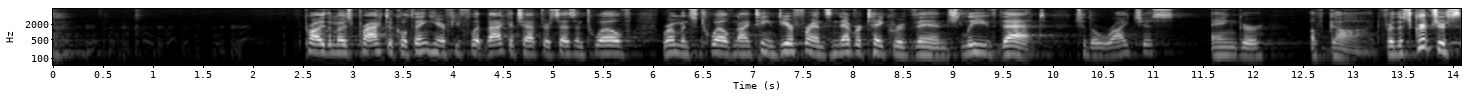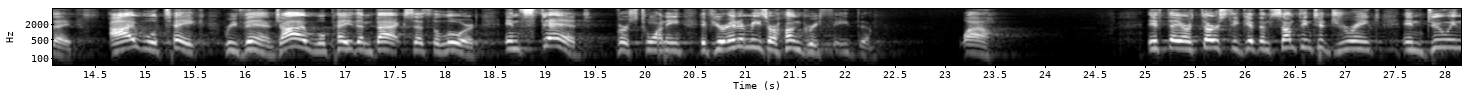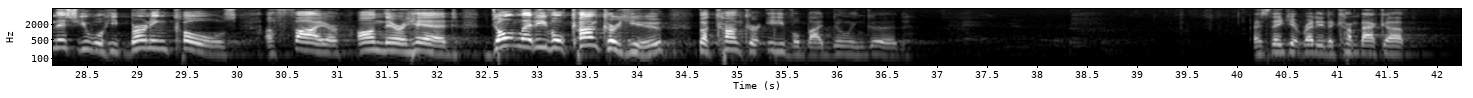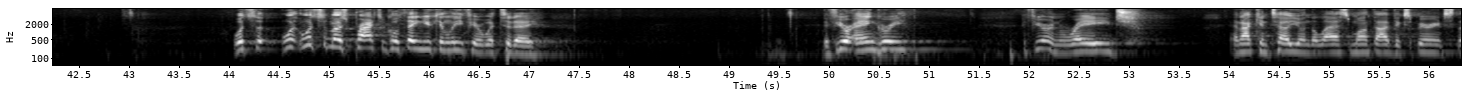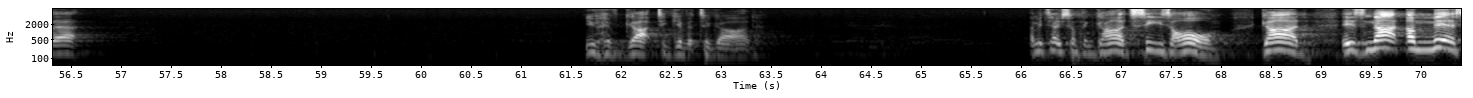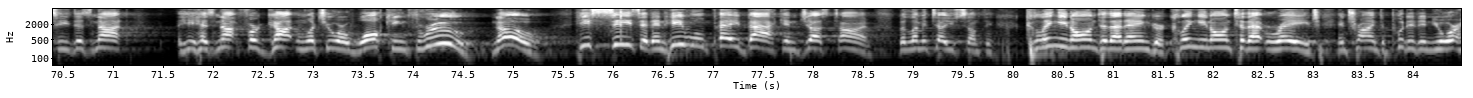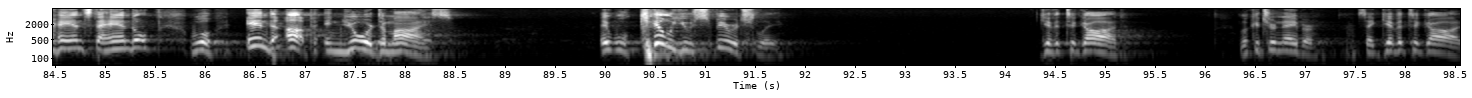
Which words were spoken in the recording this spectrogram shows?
probably the most practical thing here, if you flip back a chapter, it says in 12, Romans 12, 19, Dear friends, never take revenge. Leave that to the righteous anger of God. For the scriptures say, I will take revenge, I will pay them back, says the Lord. Instead, verse 20, if your enemies are hungry, feed them. Wow. If they are thirsty, give them something to drink. In doing this, you will heap burning coals of fire on their head. Don't let evil conquer you, but conquer evil by doing good. As they get ready to come back up, what's the, what's the most practical thing you can leave here with today? If you're angry, if you're in rage, and I can tell you in the last month I've experienced that. You have got to give it to God. Let me tell you something God sees all. God is not amiss. He does not he has not forgotten what you are walking through. No. He sees it and He will pay back in just time. But let me tell you something clinging on to that anger, clinging on to that rage, and trying to put it in your hands to handle will end up in your demise. It will kill you spiritually. Give it to God. Look at your neighbor. Say, Give it to God.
